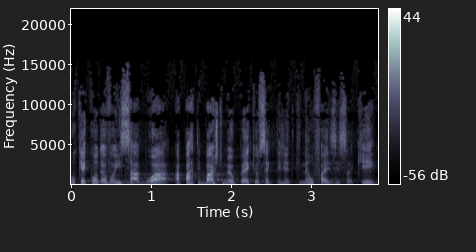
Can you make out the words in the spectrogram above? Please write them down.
porque quando eu vou ensaboar a parte de baixo do meu pé, que eu sei que tem gente que não faz isso aqui,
